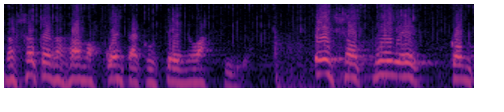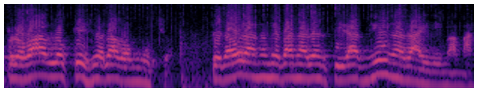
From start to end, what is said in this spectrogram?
nosotros nos damos cuenta que usted no ha sido. Eso pude comprobarlo que he llorado mucho, pero ahora no me van a ver tirar ni una lágrima más.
